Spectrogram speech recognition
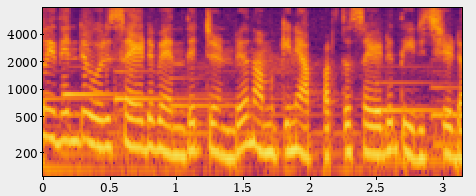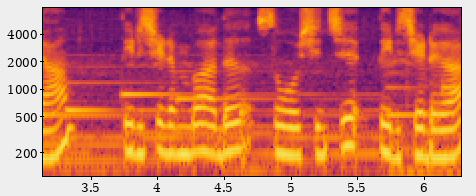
ഇപ്പോൾ ഇതിന്റെ ഒരു സൈഡ് വെന്തിട്ടുണ്ട്. നമുക്കിനി അപ്പുറത്തെ സൈഡ് തിരിച്ചിടാം. തിരിച്ചിടുമ്പോൾ അത് സൂക്ഷിച്ച് തിരിച്ചിടുക.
